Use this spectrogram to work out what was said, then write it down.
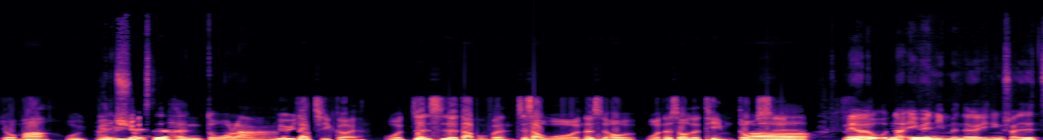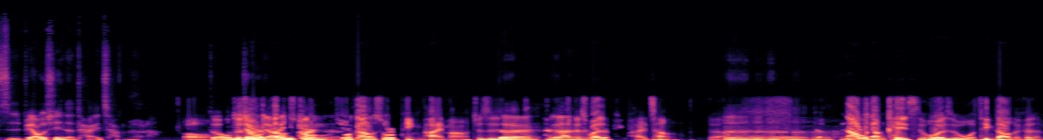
有吗？我没有学士很多啦，没有遇到几个哎、欸。我认识的大部分，至少我那时候，我那时候的 team 都是、哦、没有。那因为你们那个已经算是指标性的台厂了啦。哦，对，我们讲比较一般的。我刚刚说品牌嘛，就是很难得出来的品牌厂。对啊，嗯嗯嗯嗯，然后我当 case 或者是我听到的，可能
